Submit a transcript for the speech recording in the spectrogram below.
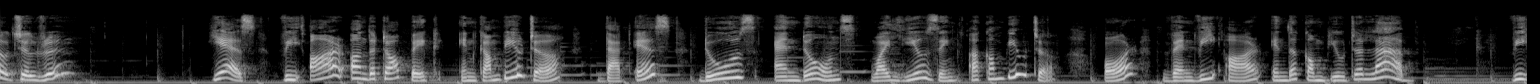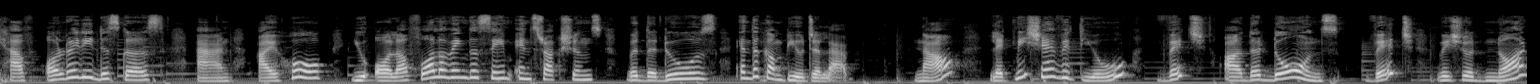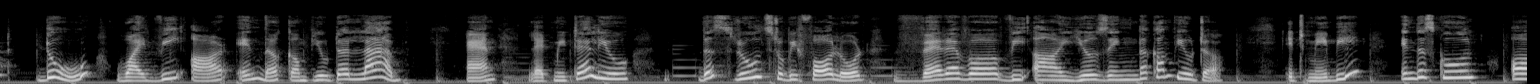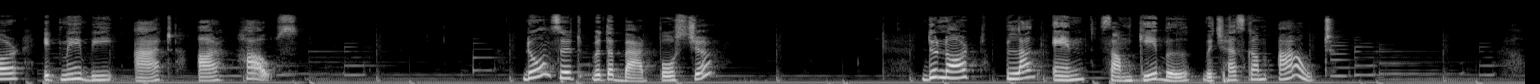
Hello, children. Yes, we are on the topic in computer that is do's and don'ts while using a computer or when we are in the computer lab. We have already discussed and I hope you all are following the same instructions with the do's in the computer lab. Now, let me share with you which are the don'ts which we should not do while we are in the computer lab. And let me tell you, this rules to be followed wherever we are using the computer. It may be in the school or it may be at our house. Don't sit with a bad posture. Do not plug in some cable which has come out.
